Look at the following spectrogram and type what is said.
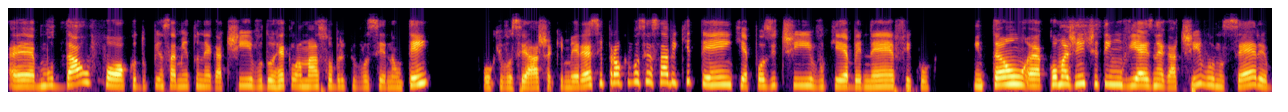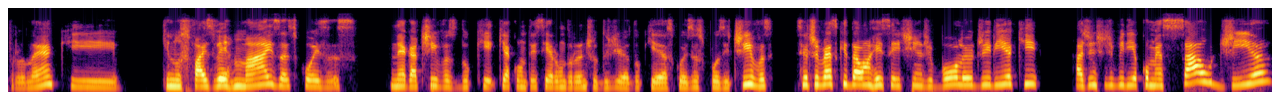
é, mudar o foco do pensamento negativo, do reclamar sobre o que você não tem, ou que você acha que merece, para o que você sabe que tem, que é positivo, que é benéfico. Então, é, como a gente tem um viés negativo no cérebro, né, que, que nos faz ver mais as coisas negativas do que, que aconteceram durante o dia do que as coisas positivas, se eu tivesse que dar uma receitinha de bolo, eu diria que a gente deveria começar o dia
